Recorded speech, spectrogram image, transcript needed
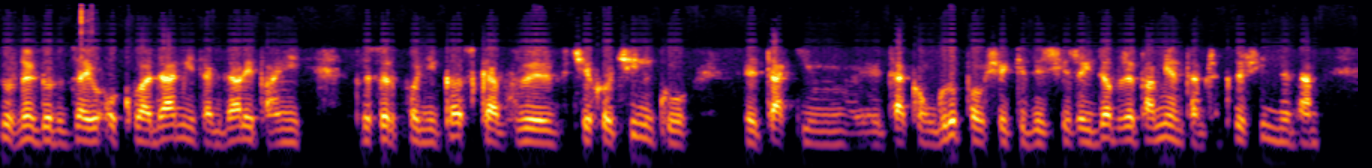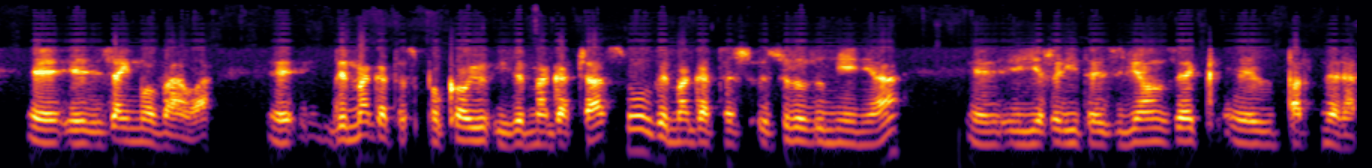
różnego rodzaju okładami i tak dalej. Pani profesor Ponikowska w, w Ciechocinku takim, e, taką grupą się kiedyś, jeżeli dobrze pamiętam, czy ktoś inny tam e, zajmowała. Wymaga to spokoju i wymaga czasu, wymaga też zrozumienia, jeżeli to jest związek partnera.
